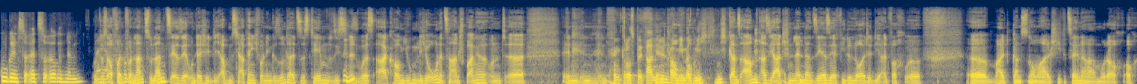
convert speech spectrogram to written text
googeln zu, äh, zu irgendeinem. Und naja, das ist auch von, von Land zu Land sehr, sehr unterschiedlich, auch ein bisschen abhängig von den Gesundheitssystemen. Du siehst mhm. in den USA kaum Jugendliche ohne Zahnspange und äh, in, in, in, in Großbritannien kaum auch, jemand auch nicht, nicht ganz armen asiatischen Ländern sehr, sehr viele Leute, die einfach äh, äh, halt ganz normal schiefe Zähne haben. Oder auch, auch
